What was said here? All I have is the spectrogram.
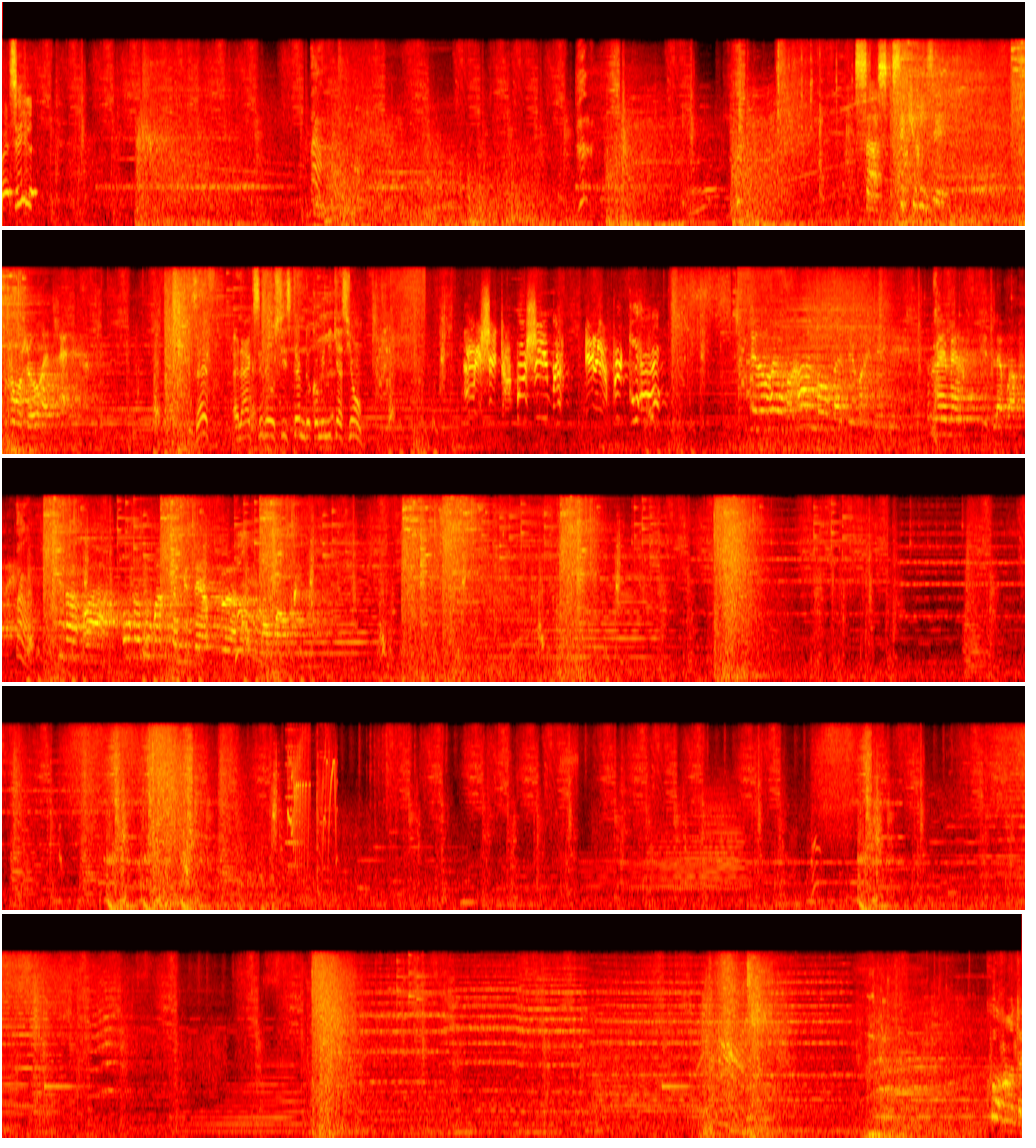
Facile. SAS sécurisé. Bonjour. Zeph, elle a accédé au système de communication. Mais c'est impossible Il n'y a plus de courant Tu n'aurais vraiment pas dû me réveiller. Mais merci de l'avoir fait. Tu vas voir, on va pouvoir s'amuser un peu avant que tu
